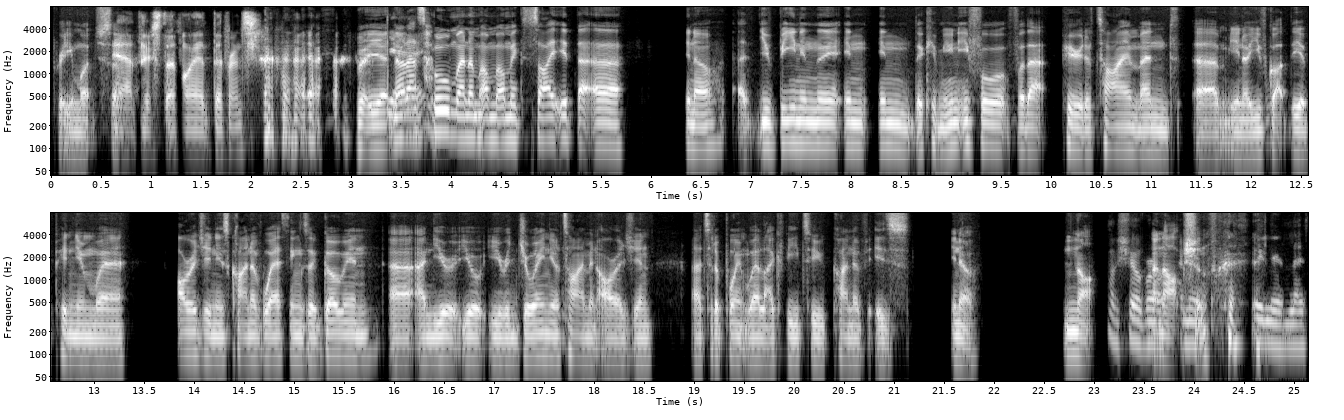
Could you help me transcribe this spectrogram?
pretty much so. yeah there's definitely a difference but yeah, yeah, no that's cool man I'm, I'm, I'm excited that uh you know uh, you've been in the in in the community for for that period of time and um, you know you've got the opinion where origin is kind of where things are going uh, and you're you're you're enjoying your time in origin uh, to the point where like v2 kind of is you know not oh, sure, bro. an option I mean, really less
